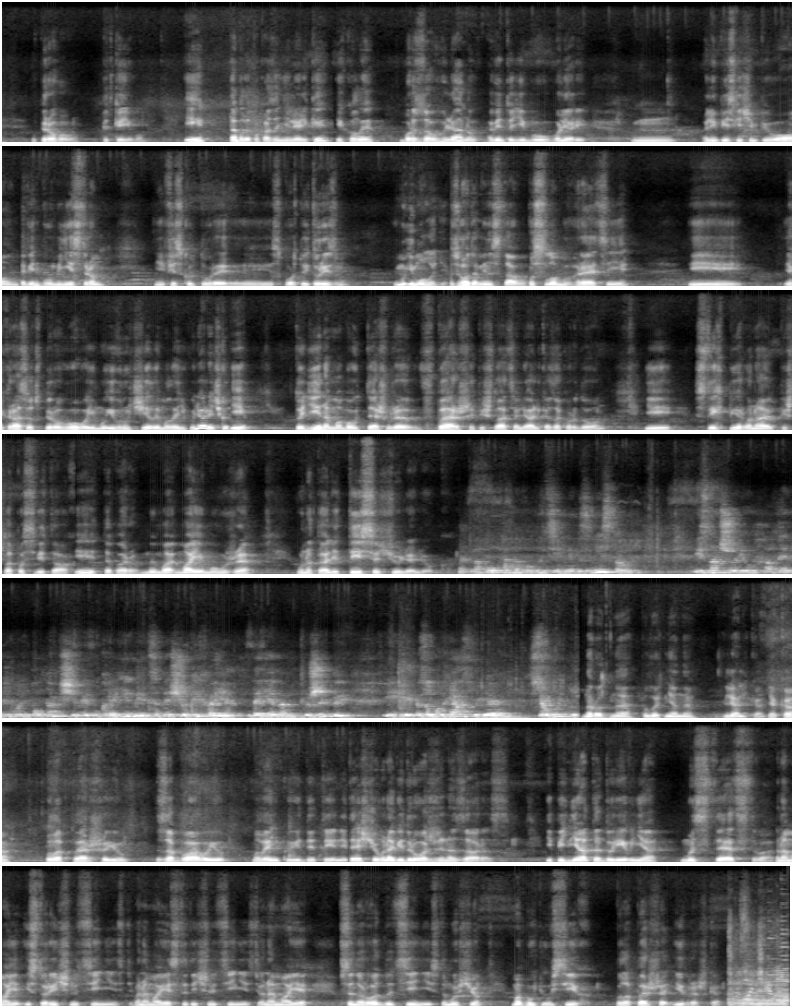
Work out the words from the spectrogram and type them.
у Пірогово під Києвом. І там були показані ляльки. І коли Борзов глянув, а він тоді був Валерій, олімпійський чемпіон, він був міністром е, фізкультури, е, спорту і туризму і молоді. Згодом він став послом в Греції. І якраз от в Пірогово йому і вручили маленьку лялечку. І тоді нам, мабуть, теж вже вперше пішла ця лялька за кордон. І з тих пір вона пішла по світах. І тепер ми маємо вже у Наталі тисячу ляльок. наповнена повноцінним змістом. І з нашою автентикою Полтавщини, України, це те, що дихає, дає нам жити і зобов'язує сьогодні Народна полотняна лялька, яка була першою забавою маленької дитини. Те, що вона відроджена зараз і піднята до рівня мистецтва, вона має історичну цінність, вона має естетичну цінність, вона має всенародну цінність, тому що, мабуть, у всіх була перша іграшка. Хочемо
